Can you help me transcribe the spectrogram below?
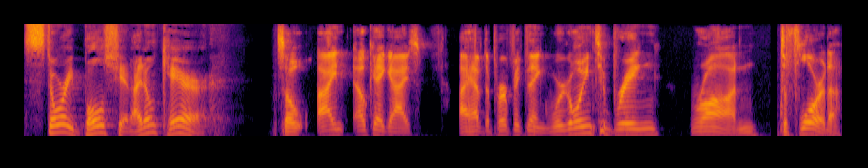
story bullshit. I don't care. So I okay, guys. I have the perfect thing. We're going to bring Ron to Florida,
